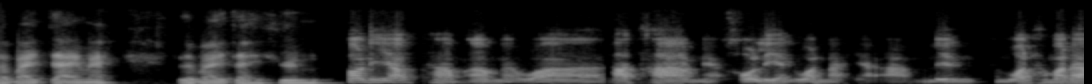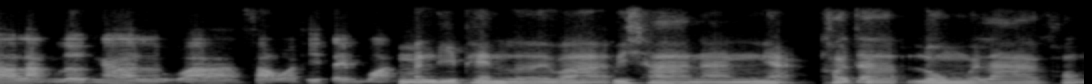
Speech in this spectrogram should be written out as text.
สบายใจไหมสบายใจขึ้น ตอนนี้อยากถามอาร์มหน่อยว่าพาร์ทไทม์เนี่ยเขาเรียนวันไหนอะอาร์มเรียนวันธรรมดาหลังเลิกงานหรือว่าเสาร์อาทิตย์เต็มวัน มันดีเพนเลยว่าวิชานั้นเนี่ยเขาจะลงเวลาของ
